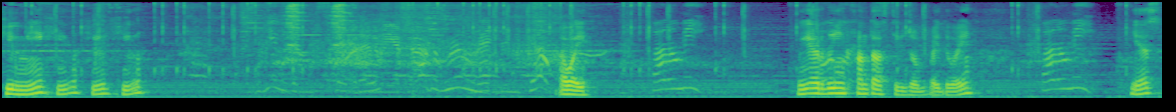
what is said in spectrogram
heal me, heal, heal, heal. Away. We are doing fantastic job, by the way. Yes,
